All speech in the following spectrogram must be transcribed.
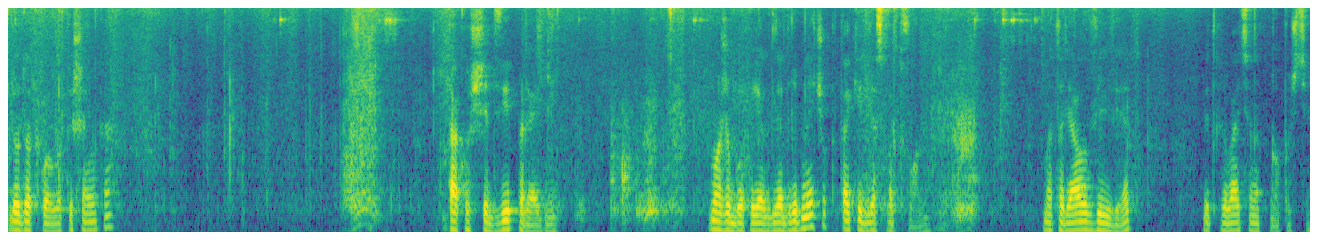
Додаткова кишенька. Також ще дві передні. Може бути як для дрібничок, так і для смартфону. Матеріал Вільвет. Відкривається на кнопочці.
